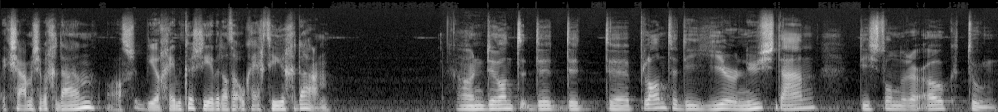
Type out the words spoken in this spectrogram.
examens hebben gedaan als biochemicus, die hebben dat ook echt hier gedaan. Oh, de, want de, de, de planten die hier nu staan, die stonden er ook toen.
